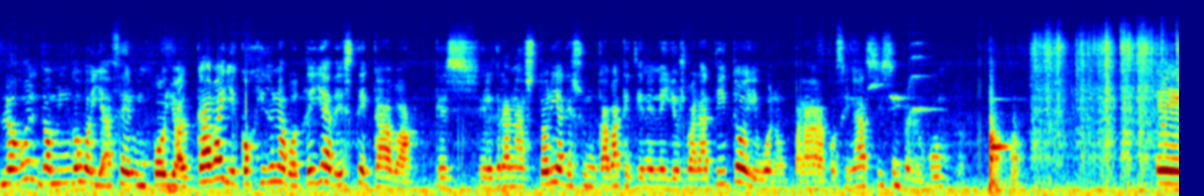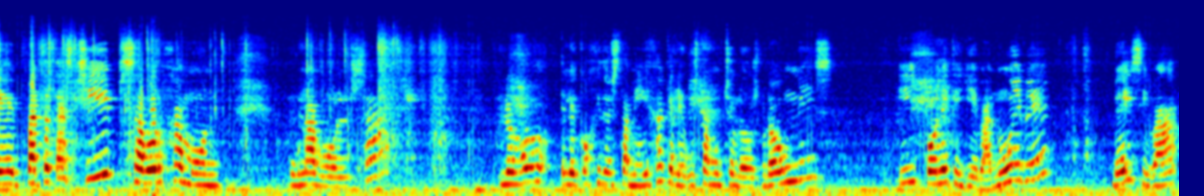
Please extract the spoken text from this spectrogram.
Luego el domingo voy a hacer un pollo al cava y he cogido una botella de este cava que es el Gran Astoria que es un cava que tienen ellos baratito y bueno, para cocinar sí siempre lo compro. Eh, patatas chips sabor jamón una bolsa. Luego le he cogido esta a mi hija que le gusta mucho los brownies y pone que lleva nueve ¿Veis? Y va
